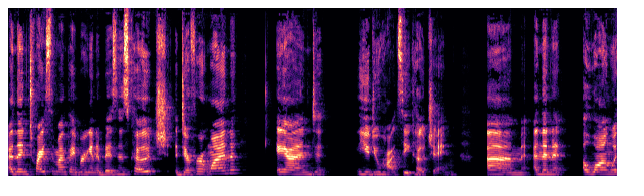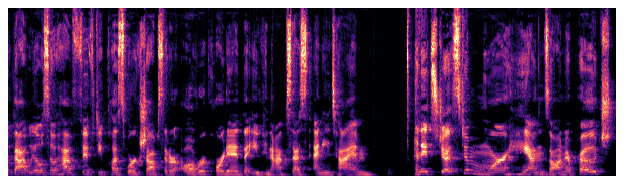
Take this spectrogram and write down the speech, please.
And then twice a month, I bring in a business coach, a different one, and you do hot seat coaching. Um, and then along with that, we also have 50 plus workshops that are all recorded that you can access anytime. And it's just a more hands on approach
